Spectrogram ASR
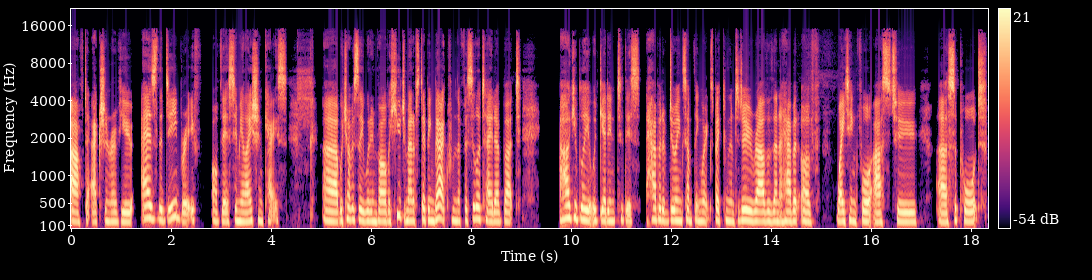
after action review as the debrief of their simulation case, uh, which obviously would involve a huge amount of stepping back from the facilitator, but arguably it would get into this habit of doing something we're expecting them to do rather than a habit of waiting for us to uh, support,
